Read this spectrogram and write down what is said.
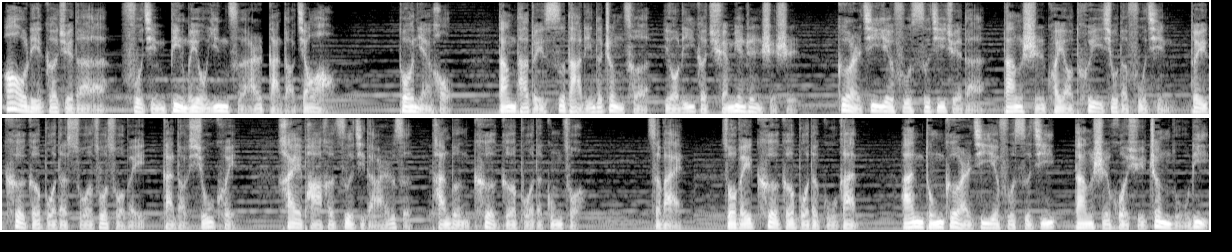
奥列格觉得父亲并没有因此而感到骄傲。多年后，当他对斯大林的政策有了一个全面认识时，戈尔基耶夫斯基觉得当时快要退休的父亲对克格勃的所作所为感到羞愧，害怕和自己的儿子谈论克格勃的工作。此外，作为克格勃的骨干。安东·戈尔基耶夫斯基当时或许正努力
